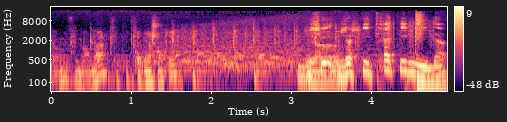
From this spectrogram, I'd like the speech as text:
Non, mais c'est normal, c'était très bien chanté. Je, Et, suis, euh, je suis très timide. hein.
